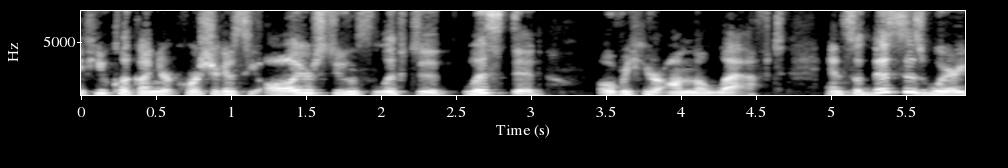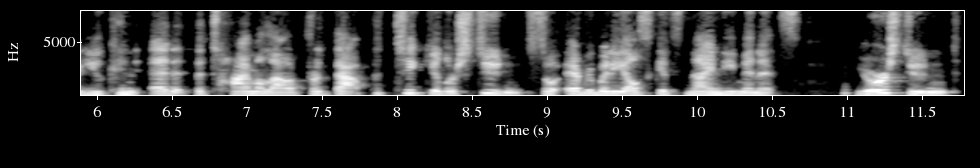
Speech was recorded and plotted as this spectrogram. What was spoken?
if you click on your course, you're gonna see all your students listed, listed over here on the left. And so this is where you can edit the time allowed for that particular student. So everybody else gets 90 minutes. Your student,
